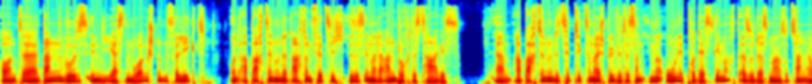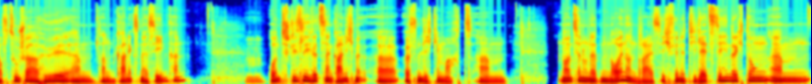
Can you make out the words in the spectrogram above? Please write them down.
Und äh, dann wurde es in die ersten Morgenstunden verlegt und ab 1848 ist es immer der Anbruch des Tages. Ähm, ab 1870 zum Beispiel wird es dann immer ohne Podest gemacht, also dass man sozusagen auf Zuschauerhöhe ähm, dann gar nichts mehr sehen kann. Mhm. Und schließlich wird es dann gar nicht mehr äh, öffentlich gemacht. Ähm, 1939 findet die letzte Hinrichtung ähm,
